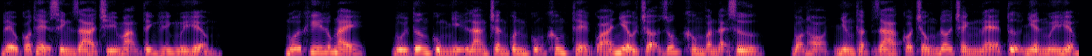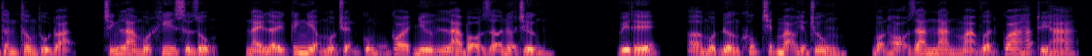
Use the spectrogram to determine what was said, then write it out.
đều có thể sinh ra chí mạng tình hình nguy hiểm. Mỗi khi lúc này, Bùi Tương cùng nhị lang chân quân cũng không thể quá nhiều trợ giúp không văn đại sư, bọn họ nhưng thật ra có chống đỡ tránh né tự nhiên nguy hiểm thần thông thủ đoạn, chính là một khi sử dụng, này lấy kinh nghiệm một chuyện cũng coi như là bỏ dở nửa chừng. Vì thế, ở một đường khúc chết mạo hiểm chung, bọn họ gian nan mà vượt qua hắc thủy hà,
